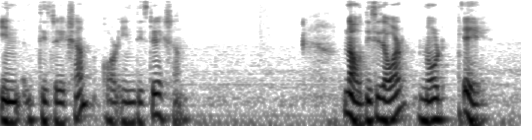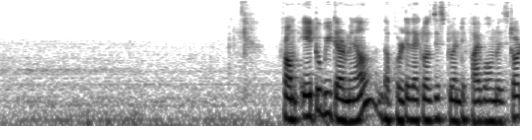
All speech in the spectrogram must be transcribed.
in this direction or in this direction. Now this is our node A. From A to B terminal, the voltage across this 25 ohm resistor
